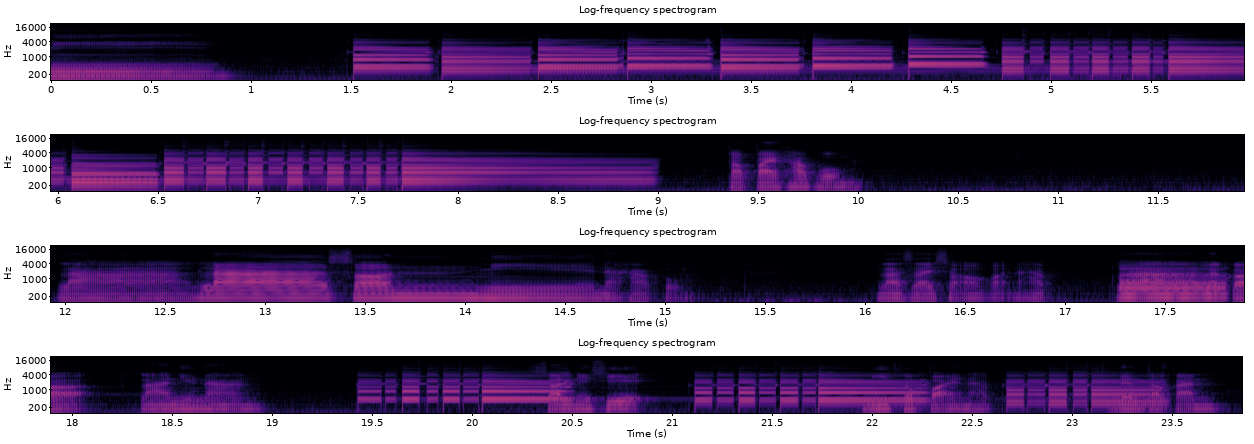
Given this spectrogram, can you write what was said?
มีต่อไปครับผม ลา ลา ซอน มี นะครับผม ลาสายสองก่อนนะครับ ลา แล้วก็ ลานิ้วนาง ซอนนิ้วชี้ มีก็ปล่อยนะครับ เล่นต่อกันครับ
